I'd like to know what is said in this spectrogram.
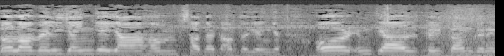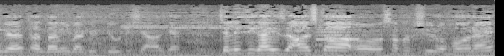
लोला वैली जाएँगे या हम साधना टॉप तक जाएँगे। और इम्तियाज़ कई काम करने गया था दानी बाकी ड्यूटी से आ गया चलिए जी गाइज़ आज का सफ़र शुरू हो रहा है।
